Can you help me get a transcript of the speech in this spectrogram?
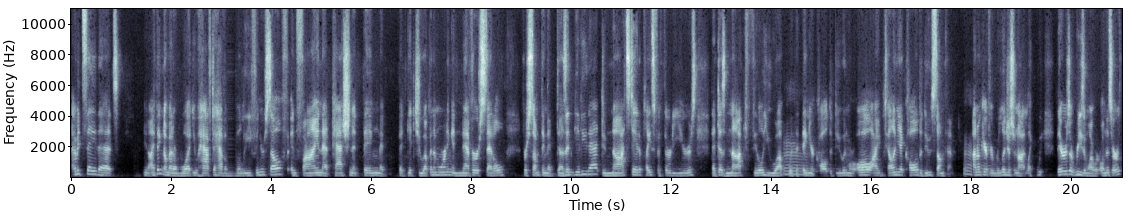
I would say that you know I think no matter what, you have to have a belief in yourself and find that passionate thing that that gets you up in the morning and never settle for something that doesn't give you that. Do not stay at a place for 30 years that does not fill you up mm. with the thing you're mm. called to do. And we're all, I'm telling you, called to do something. Mm-hmm. I don't care if you're mm-hmm. religious or not. Like we, there is a reason why we're on this earth,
